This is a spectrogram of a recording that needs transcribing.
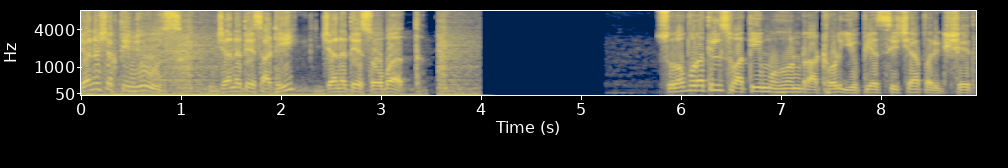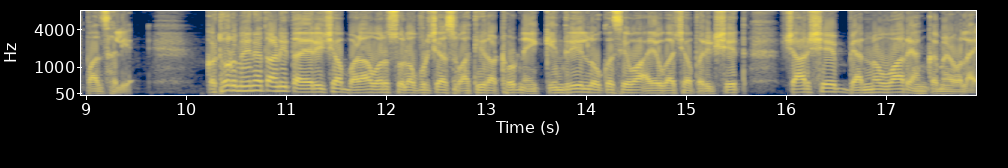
जनशक्ती न्यूज जनतेसाठी जनतेसोबत. सोलापुरातील स्वाती मोहन राठोड युपीएससीच्या परीक्षेत पास झाली आहे. कठोर मेहनत आणि तयारीच्या बळावर सोलापूरच्या स्वाती राठोडने केंद्रीय लोकसेवा आयोगाच्या परीक्षेत चारशे ब्याण्णववा रँक मिळवलाय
